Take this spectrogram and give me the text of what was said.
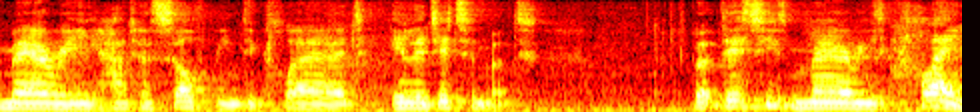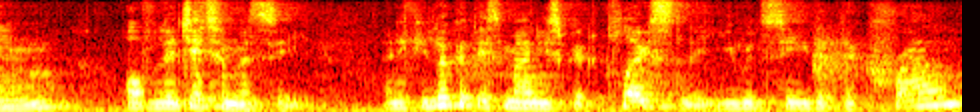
Mary had herself been declared illegitimate. But this is Mary's claim of legitimacy. And if you look at this manuscript closely, you would see that the crown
